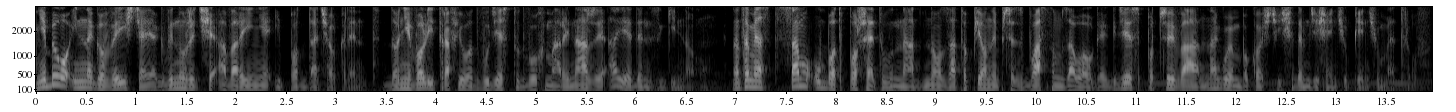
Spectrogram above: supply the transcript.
Nie było innego wyjścia, jak wynurzyć się awaryjnie i poddać okręt. Do niewoli trafiło 22 marynarzy, a jeden zginął. Natomiast sam ubot poszedł na dno zatopiony przez własną załogę, gdzie spoczywa na głębokości 75 metrów.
